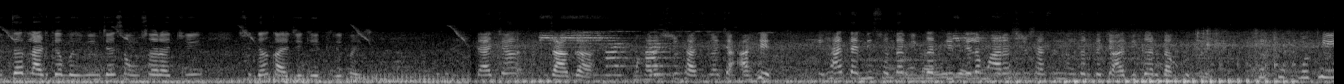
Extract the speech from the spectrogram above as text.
इतर लाडक्या बहिणींच्या संसाराची सुद्धा काळजी घेतली पाहिजे. त्याच्या जागा महाराष्ट्र शासनाच्या आहेत. की ह्या त्यांनी स्वतः विकत घेतलेलं महाराष्ट्र शासन नंतर त्याचे अधिकार दाखवतो ही खूप मोठी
